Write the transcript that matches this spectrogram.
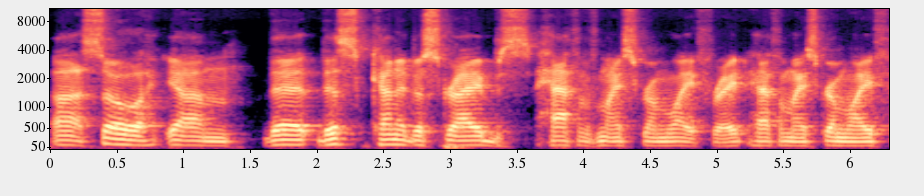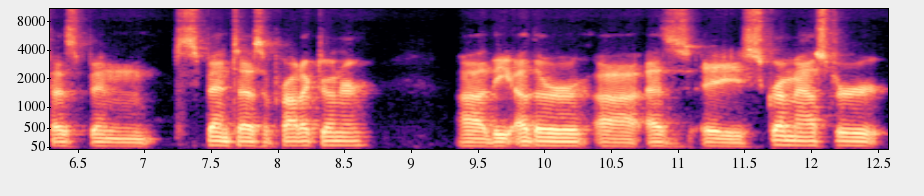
Uh, so um, the this kind of describes half of my Scrum life, right? Half of my Scrum life has been spent as a product owner. Uh, the other uh, as a Scrum Master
